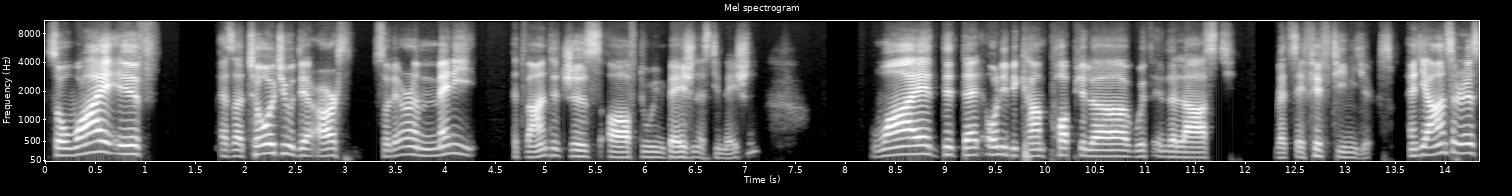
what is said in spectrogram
So why if, as I told you, there are so there are many advantages of doing Bayesian estimation. Why did that only become popular within the last, let's say 15 years? And the answer is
